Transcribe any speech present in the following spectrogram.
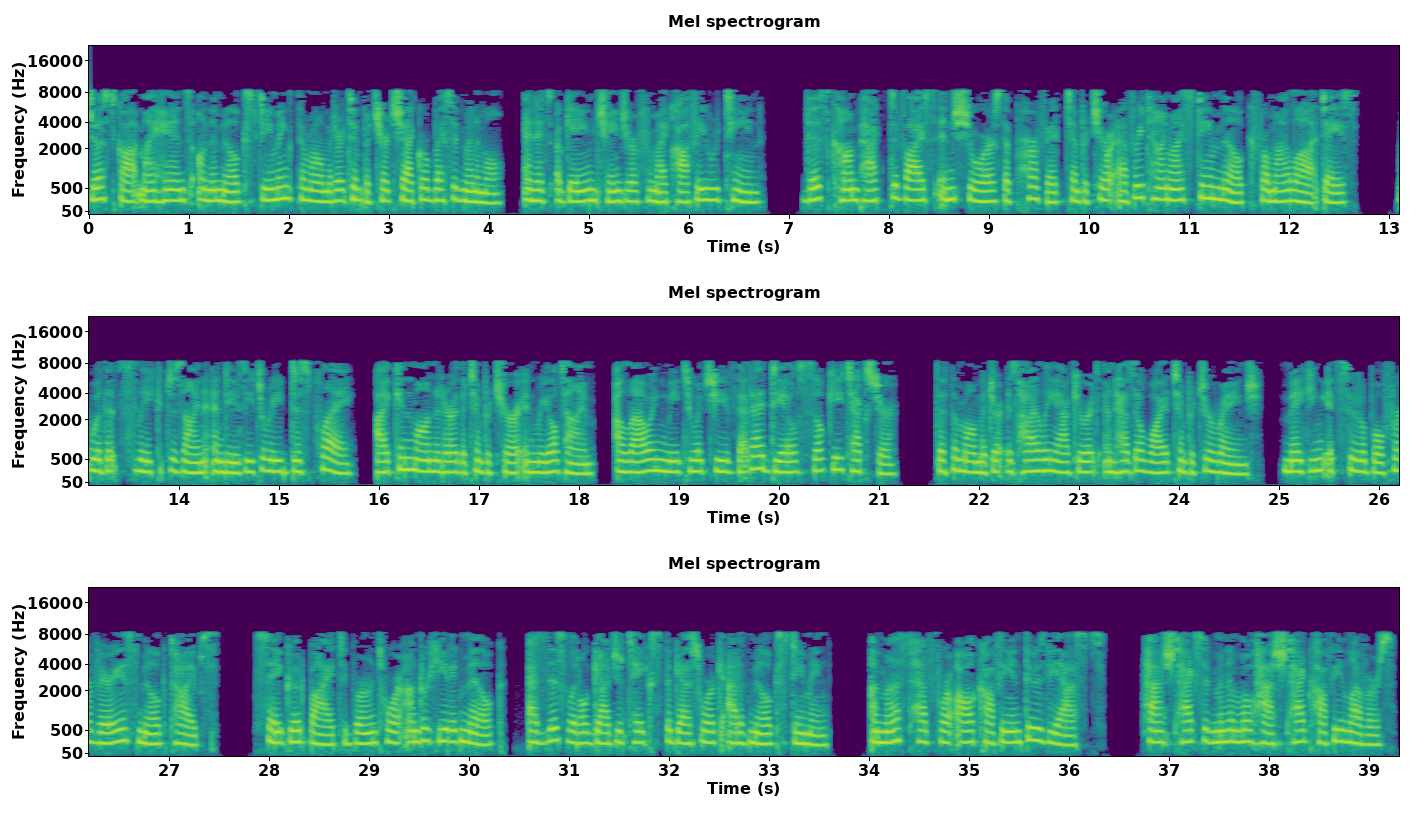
Just got my hands on a milk steaming thermometer temperature checker by Subminimal, and it's a game changer for my coffee routine. This compact device ensures the perfect temperature every time I steam milk for my lattes. With its sleek design and easy to read display, I can monitor the temperature in real time, allowing me to achieve that ideal silky texture. The thermometer is highly accurate and has a wide temperature range, making it suitable for various milk types. Say goodbye to burnt or underheated milk, as this little gadget takes the guesswork out of milk steaming. A must have for all coffee enthusiasts. Hashtag subminimal hashtag coffee lovers.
